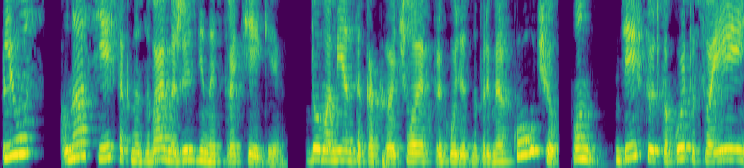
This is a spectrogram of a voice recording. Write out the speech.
Плюс у нас есть так называемые жизненные стратегии. До момента, как человек приходит, например, к коучу, он действует какой-то своей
